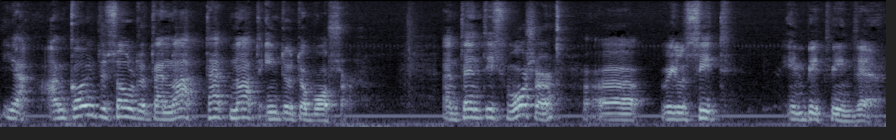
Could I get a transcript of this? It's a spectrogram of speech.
yeah, I'm going to solder the nut, that nut into the washer. And then this washer uh, will sit in between there.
